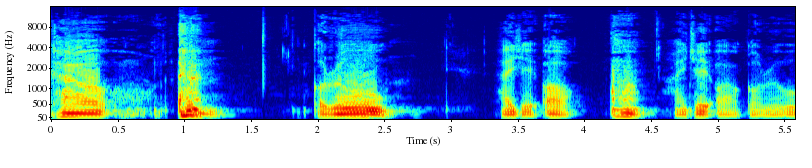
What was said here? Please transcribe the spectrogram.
เข้าก็รู้ หายใจออก หายใจออกก็รู้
